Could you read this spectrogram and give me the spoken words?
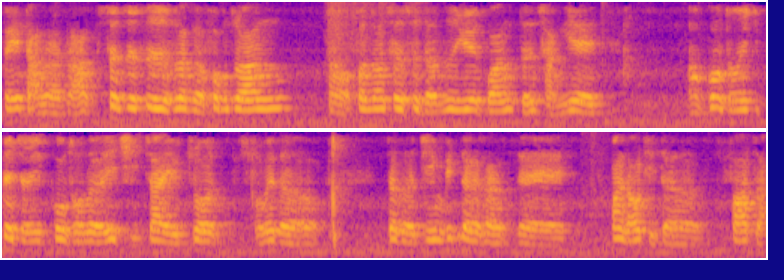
飞达的，然后甚至是那个封装哦封装测试的日月光等产业哦，共同变成共同的一起在做所谓的这个晶片那个呃半导体的发展。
